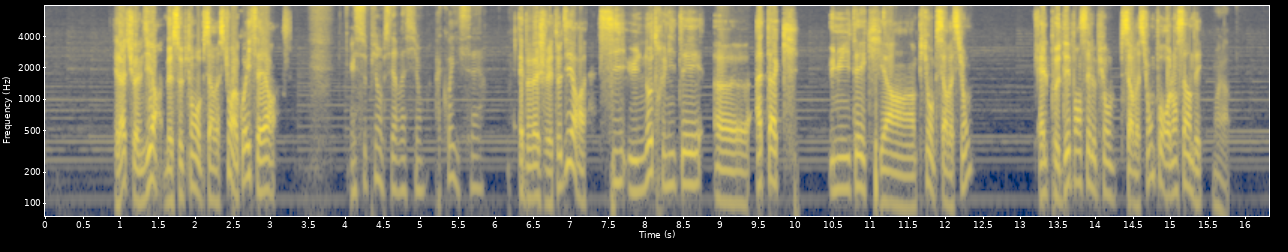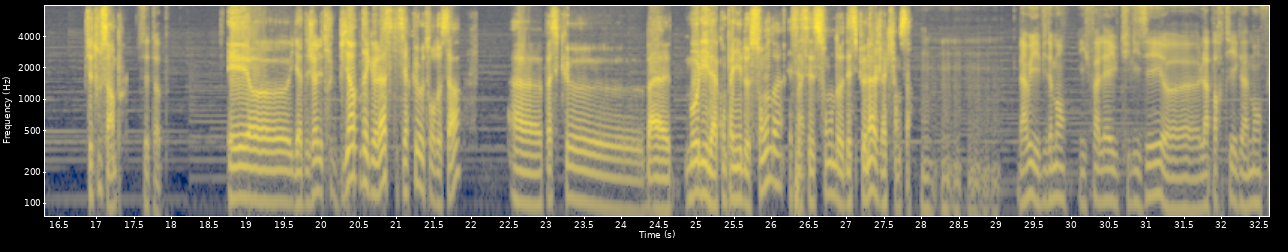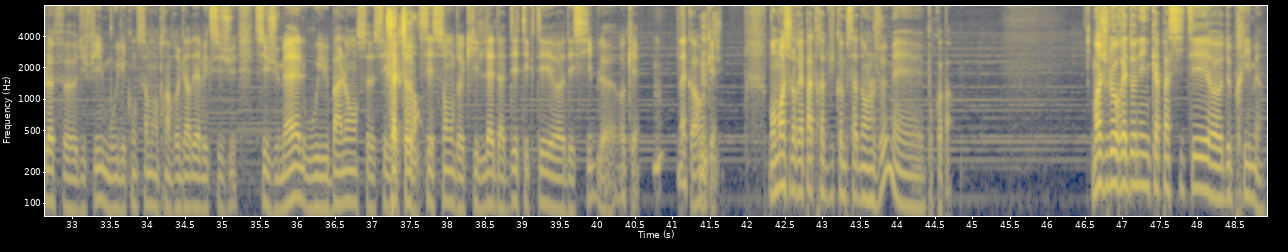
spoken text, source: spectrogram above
Et là, tu vas me dire, mais ce pion observation, à quoi il sert? Et ce pion observation, à quoi il sert? Eh ben, je vais te dire, si une autre unité euh, attaque une unité qui a un pion observation, elle peut dépenser le pion observation pour relancer un dé. Voilà, C'est tout simple. c'est top. Et euh, il y a déjà des trucs bien dégueulasses qui circulent autour de ça. Euh, parce que bah, Molly est accompagné de sondes, et c'est Ouais. ces sondes d'espionnage là qui ont ça. Mm, mm, mm, mm. Bah oui, évidemment, il fallait utiliser euh, la partie également fluff euh, du film où il est constamment en train de regarder avec ses, ju- ses jumelles, où il balance ses, sondes qui l'aident à détecter des cibles. Ok, d'accord, ok. Bon, moi je l'aurais pas traduit comme ça dans le jeu, mais pourquoi pas. Moi je lui aurais donné une capacité de prime,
